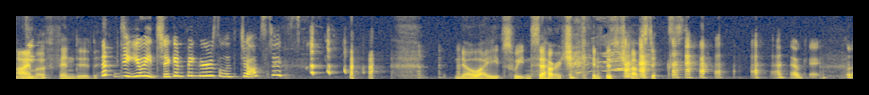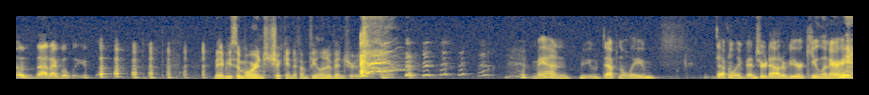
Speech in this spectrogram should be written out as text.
I'm offended. Do you eat chicken fingers with chopsticks? No, I eat sweet and sour chicken with chopsticks. okay. that I believe. Maybe some orange chicken if I'm feeling adventurous. Man, you definitely definitely ventured out of your culinary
